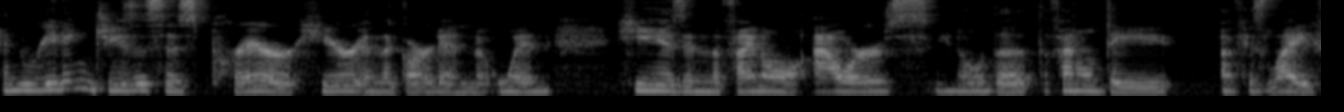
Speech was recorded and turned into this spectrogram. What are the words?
And reading Jesus's prayer here in the garden when he is in the final hours, you know, the, the final day of his life,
